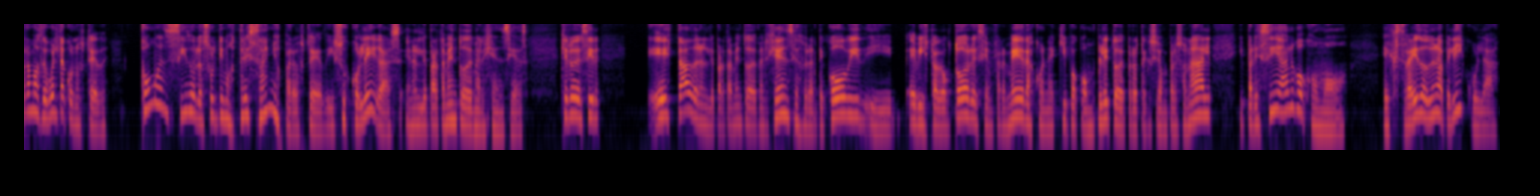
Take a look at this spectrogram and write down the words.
Ramos, de vuelta con usted. ¿Cómo han sido los últimos tres años para usted y sus colegas en el departamento de emergencias? Quiero decir, he estado en el departamento de emergencias durante COVID y he visto a doctores y enfermeras con equipo completo de protección personal y parecía algo como extraído de una película,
